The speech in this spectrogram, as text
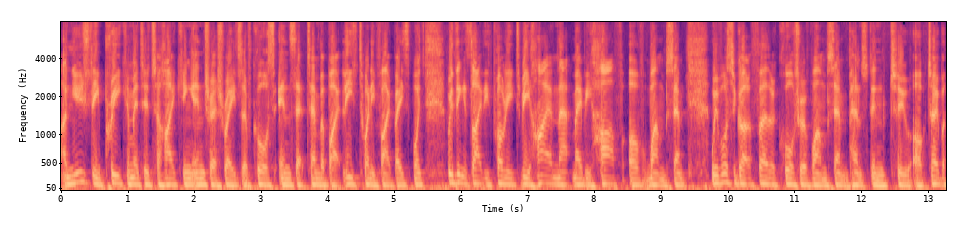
unusually pre committed to hiking interest rates, of course, in September by at least 25 basis points. We think it's likely probably to be higher than that, maybe half of 1%. We've also got a further quarter of 1% penciled into October.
